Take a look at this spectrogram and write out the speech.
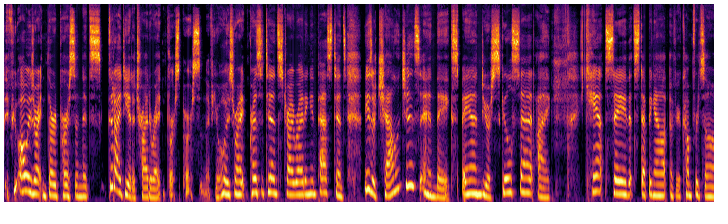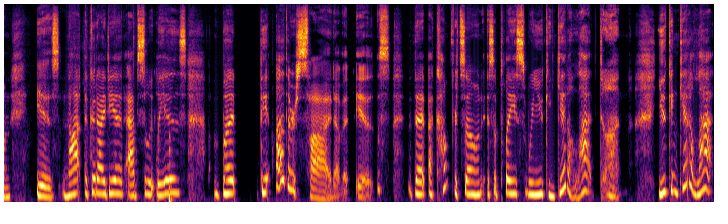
If you always write in third person, it's a good idea to try to write in first person. If you always write in present tense, try writing in past tense. These are challenges and they expand your skill set. I can't say that stepping out of your comfort zone is not a good idea. It absolutely is. But the other side of it is that a comfort zone is a place where you can get a lot done. You can get a lot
